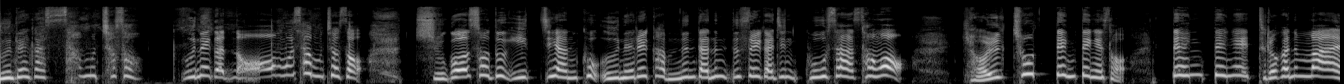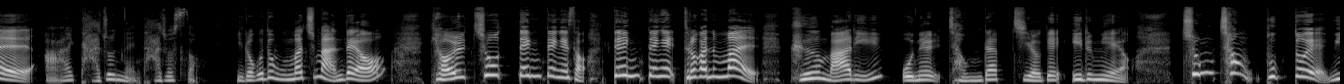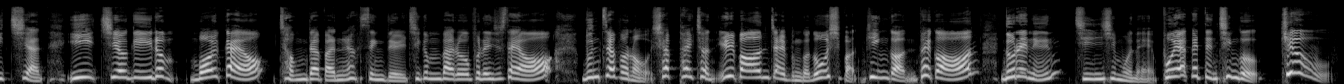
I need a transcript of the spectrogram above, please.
은혜가 사무쳐서 은혜가 너무 사무쳐서 죽어서도 잊지 않고 은혜를 갚는다는 뜻을 가진 고사성어. 결초 땡땡에서 땡땡에 들어가는 말. 아, 다 좋네. 다 줬어. 이러고도 못 맞추면 안 돼요. 결초 땡땡에서 땡땡에 들어가는 말. 그 말이 오늘 정답 지역의 이름이에요. 충청북도에 위치한 이 지역의 이름 뭘까요? 정답 아는 학생들 지금 바로 보내주세요. 문자번호 샵 8001번 짧은 건 50원 긴 건 100원 노래는 진시몬의 보약 같은 친구 큐!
